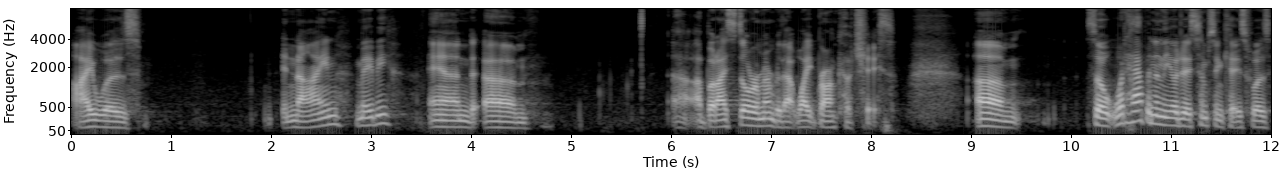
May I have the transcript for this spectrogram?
I was nine, maybe, and um, uh, but I still remember that white Bronco chase. Um, so what happened in the O.J. Simpson case was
